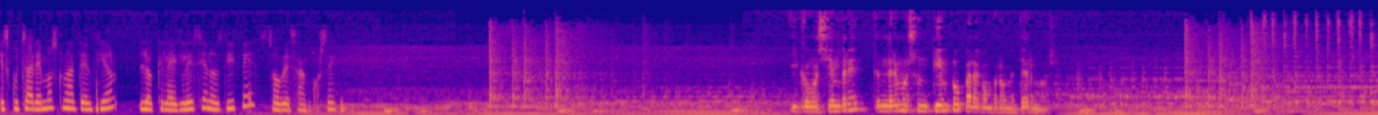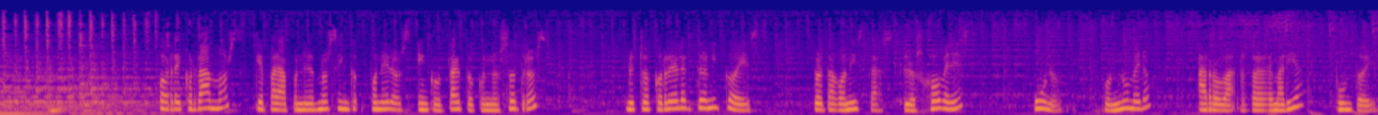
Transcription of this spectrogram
Escucharemos con atención lo que la Iglesia nos dice sobre San José. Y como siempre tendremos un tiempo para comprometernos. Os recordamos que para ponernos poneros en contacto con nosotros, nuestro correo electrónico es protagonistas los jóvenes 1 con número arroba radiomaria.es.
